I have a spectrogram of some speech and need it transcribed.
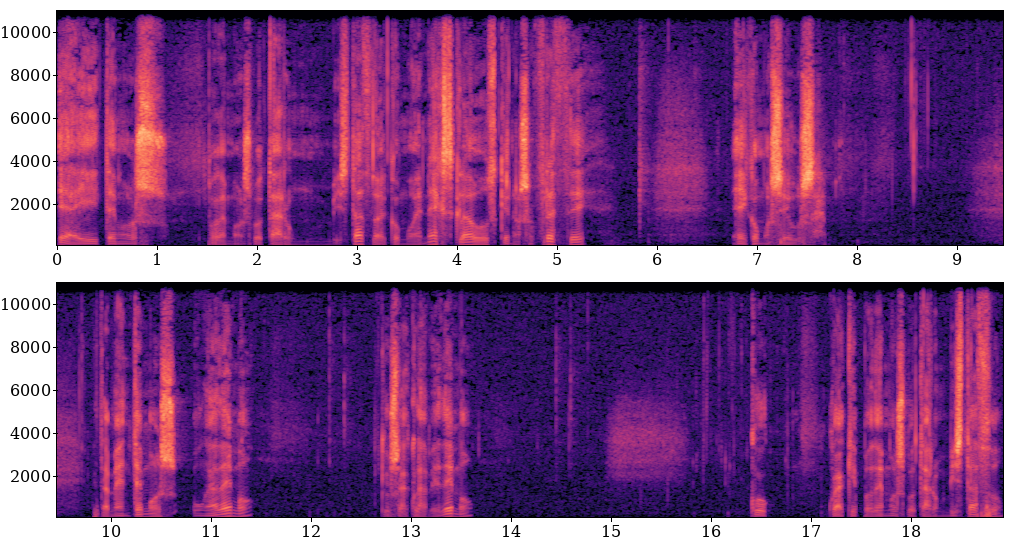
E aí temos, podemos botar un vistazo a como é Nextcloud, que nos ofrece e como se usa. Tamén temos unha demo que usa a clave demo co, coa que podemos botar un vistazo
